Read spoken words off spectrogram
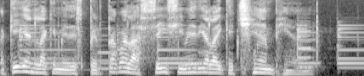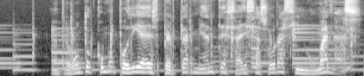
aquella en la que me despertaba a las seis y media like a champion. Me pregunto cómo podía despertarme antes a esas horas inhumanas.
